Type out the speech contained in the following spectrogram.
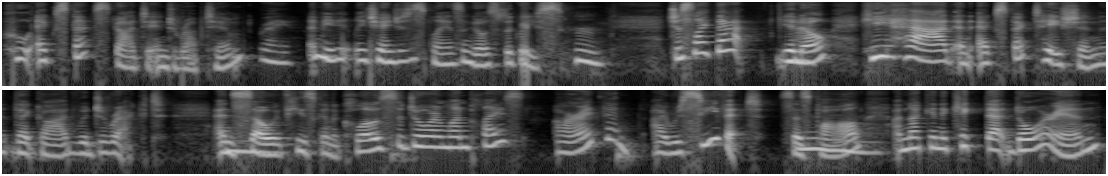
who expects God to interrupt him, Right. immediately changes his plans and goes to Greece. Hmm. Just like that, you know? He had an expectation that God would direct. And so hmm. if he's going to close the door in one place, all right then, I receive it, says hmm. Paul. I'm not going to kick that door in.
